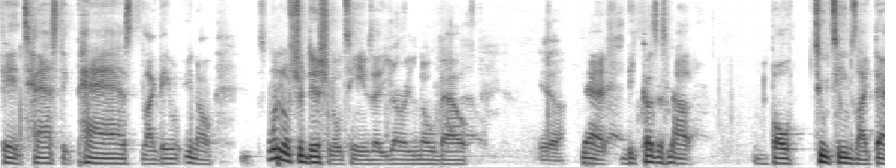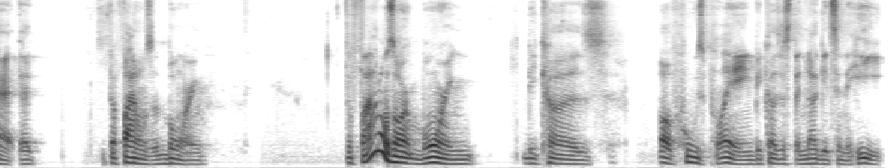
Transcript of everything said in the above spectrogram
fantastic past, like they, you know, it's one of those traditional teams that you already know about. Yeah. That because it's not both two teams like that, that the finals is boring. The finals aren't boring because of who's playing, because it's the Nuggets and the Heat.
